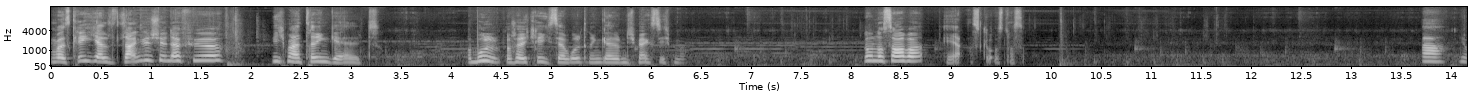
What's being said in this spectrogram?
Was kriege ich als Dankeschön dafür? Nicht mal Trinkgeld. Obwohl, wahrscheinlich kriege ich sehr wohl Trinkgeld und ich merke es nicht mal. Klo noch sauber? Ja, das Klo ist noch sauber. Ah. Wie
